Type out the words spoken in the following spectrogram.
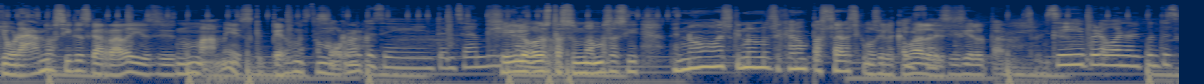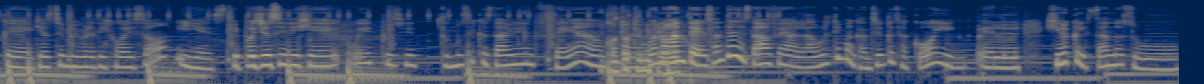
llorando así desgarrada y dices, no mames, qué pedo con esta Sí, morra. como que se intensean bien Sí, y luego hasta sus mamás así de no, es que no nos dejaron pasar, así como si la cámara Exacto. les hiciera el paro. Sí, pero bueno, el punto es que Justin Bieber dijo eso y es y pues yo sí dije, güey, pues sí, tu música está bien fea. o ¿Y cuánto sea, tiene Bueno, antes, antes estaba fea. La última canción que sacó y el giro que le está dando a su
